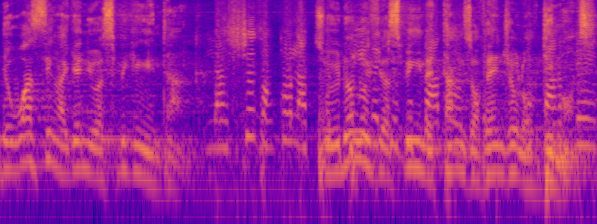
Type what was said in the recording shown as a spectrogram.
The worst thing again, you are speaking in tongue. So you don't know if you are speaking in the tongues of angel or demons.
